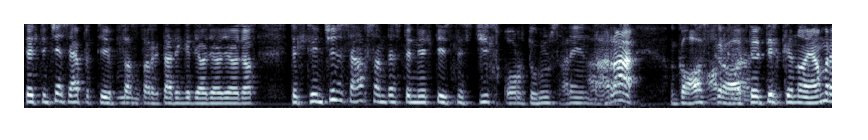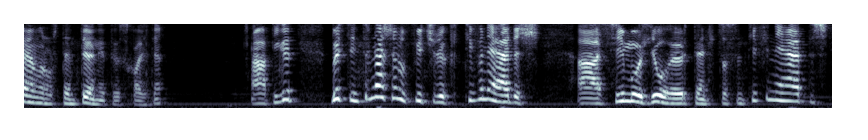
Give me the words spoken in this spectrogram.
Тэгэл тэнчээс Apple TV Plus зарагдаад ингээд яв яв яв яв. Тэгэл тэнчээс анх Sundance дээр нээлттэй хийснээс жил 3 4 сарын дараа ингээ Оскар. аваад тэр кино ямар амар уртамтай байна гэдэг бас гоё тийм. Аа тэгээд Best International Feature Tiffany Haddish а Симул юу хоёр танилцуулсан. Tiffany Haddish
